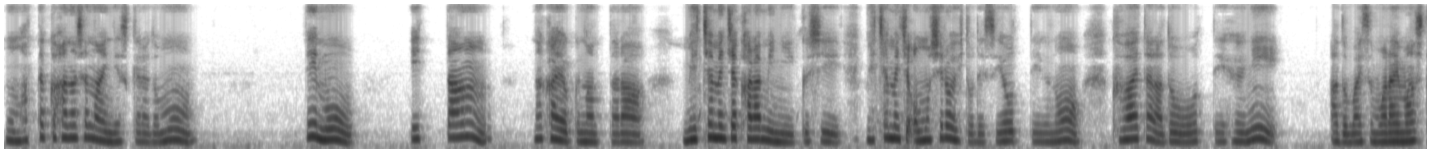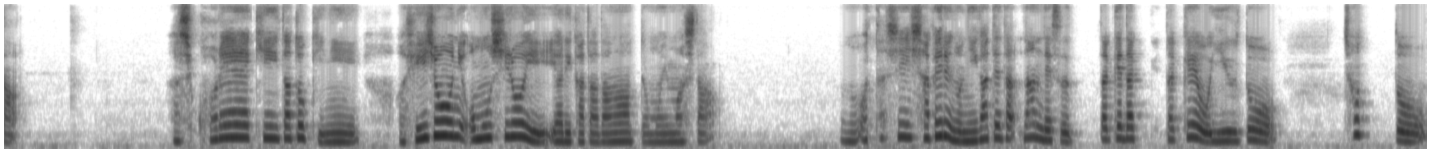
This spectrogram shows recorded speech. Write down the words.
もう全く話せないんですけれども、でも、一旦仲良くなったら、めちゃめちゃ絡みに行くし、めちゃめちゃ面白い人ですよっていうのを加えたらどうっていう風にアドバイスもらいました。私これ聞いた時に非常に面白いやり方だなって思いました。私喋るの苦手だ、なんですだけだ、だけを言うと、ちょっと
